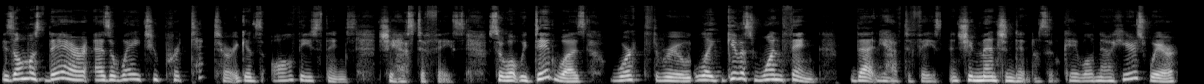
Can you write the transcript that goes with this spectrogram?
is almost there as a way to protect her against all these things she has to face. So what we did was work through, like, give us one thing that you have to face. And she mentioned it. And I was like, okay, well, now here's where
